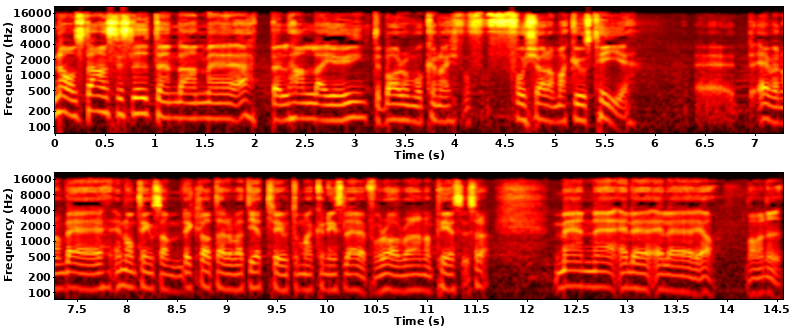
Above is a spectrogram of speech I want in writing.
någonstans i slutändan med Apple handlar ju inte bara om att kunna få köra MacOS 10. Eh, även om det är någonting som, det är klart det hade varit jättetrevligt om man kunde installera det på var varannan PC. Sådär. Men, eh, eller, eller ja, vad man nu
